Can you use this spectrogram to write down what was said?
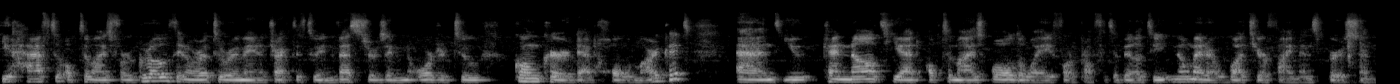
You have to optimize for growth in order to remain attractive to investors in order to conquer that whole market. And you cannot yet optimize all the way for profitability, no matter what your finance person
